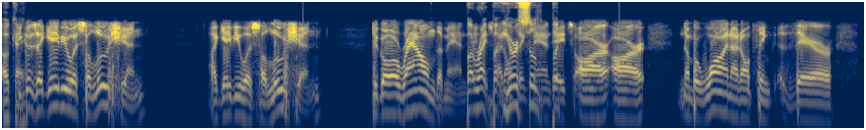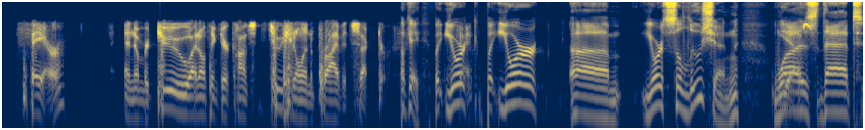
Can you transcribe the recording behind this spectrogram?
Okay. Because I gave you a solution. I gave you a solution to go around the mandate. But right, but your sol- mandates are are number one. I don't think they're fair, and number two, I don't think they're constitutional in the private sector. Okay, but your Okay. but your um, your solution was that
